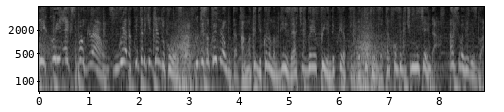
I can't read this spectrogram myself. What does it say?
Ni kuri expo grounds. Guhera ku itariki icyenda ukuboza. Kugeza kuri mirongo itatu. Amategeko n'amabwiriza yashyizweho yo kwirinda ikwirakwizwa ry'icyorezo cya covid cumi n'icyenda. Azubahirizwa.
